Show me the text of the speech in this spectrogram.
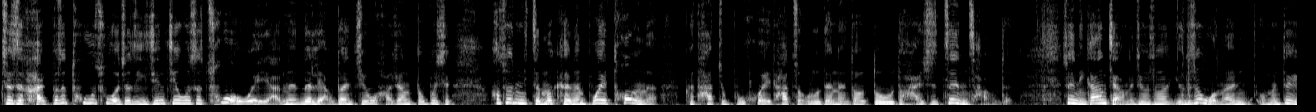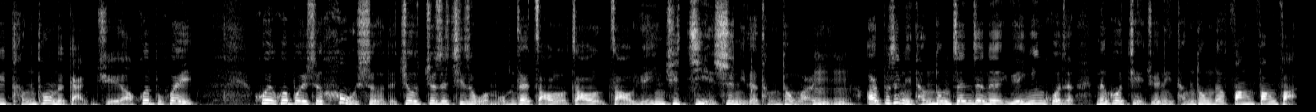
就是还不是突出，就是已经几乎是错位啊。那那两段几乎好像都不行。他说你怎么可能不会痛呢？可他就不会，他走路等等都都都还是正常的。所以你刚刚讲的就是说，有的时候我们我们对于疼痛的感觉啊，会不会？会会不会是后设的？就就是其实我们我们在找找找原因去解释你的疼痛而已，嗯嗯，而不是你疼痛真正的原因或者能够解决你疼痛的方方法。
